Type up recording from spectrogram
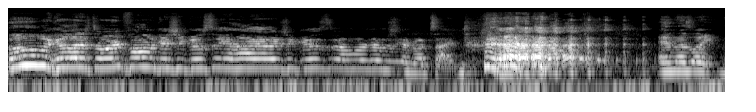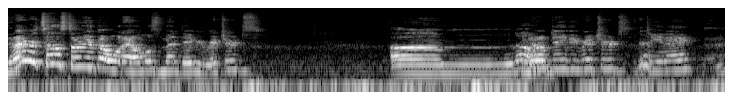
oh my god, it's Dory Funk! I should go say hi. I should go. Say, I'm just gonna go inside. and I was like, did I ever tell a story about when I almost met Davey Richards? Um, no. You know Davey Richards, Yeah. TNA. Mhm.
